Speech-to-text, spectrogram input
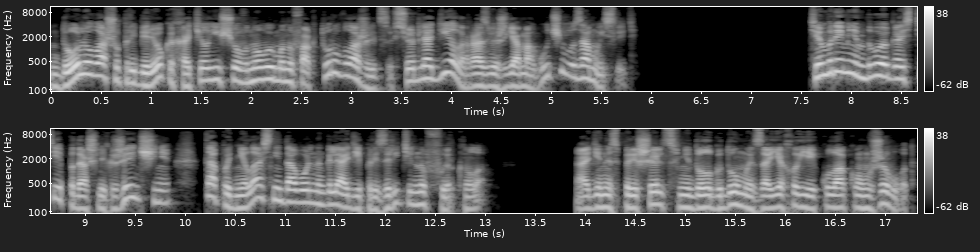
«Долю вашу приберег и хотел еще в новую мануфактуру вложиться. Все для дела. Разве же я могу чего замыслить?» Тем временем двое гостей подошли к женщине, та поднялась, недовольно глядя, и презрительно фыркнула. Один из пришельцев, недолго думая, заехал ей кулаком в живот,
